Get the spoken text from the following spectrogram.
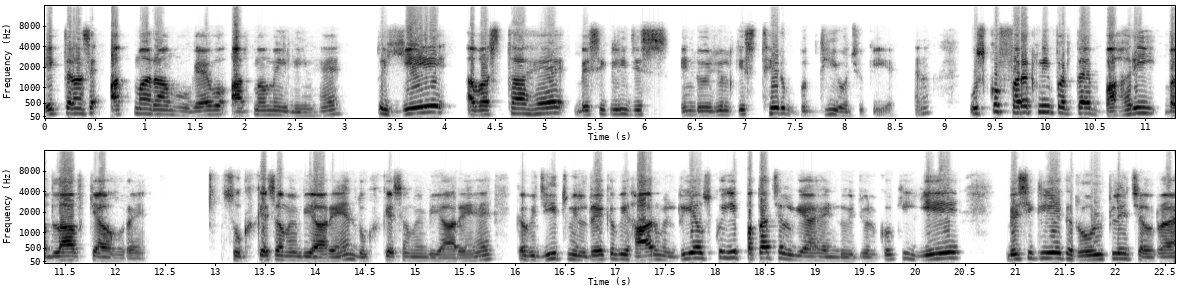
एक तरह से आत्मा राम हो गया, वो आत्मा में ही लीन है। तो ये अवस्था है बेसिकली जिस इंडिविजुअल की स्थिर बुद्धि हो चुकी है है ना? उसको फ़र्क नहीं पड़ता है बाहरी बदलाव क्या हो रहे हैं। सुख के समय भी आ रहे हैं, दुख के समय भी आ रहे हैं, कभी जीत मिल रही है, कभी हार मिल रही है, उसको ये पता चल गया है इंडिविजुअल को कि ये बेसिकली एक रोल प्ले चल रहा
